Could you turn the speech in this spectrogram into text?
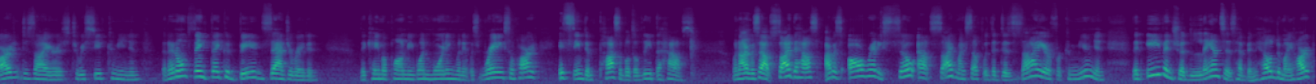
ardent desires to receive communion that I don't think they could be exaggerated. They came upon me one morning when it was raining so hard it seemed impossible to leave the house. When I was outside the house, I was already so outside myself with the desire for communion that even should lances have been held to my heart,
